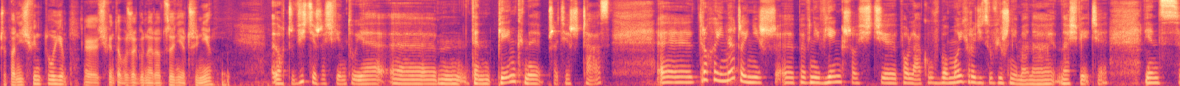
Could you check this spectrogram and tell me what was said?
Czy Pani świętuje e, święto Bożego Narodzenia, czy nie? Oczywiście, że świętuję ten piękny przecież czas. E, Trochę inaczej niż e, pewnie większość e, Polaków, bo moich rodziców już nie ma na, na świecie, więc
